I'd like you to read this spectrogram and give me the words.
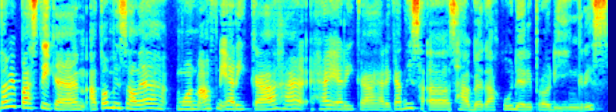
tapi pasti kan atau misalnya mohon maaf nih Erika. Hai, Erika. Erika nih uh, sahabat aku dari prodi Inggris.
